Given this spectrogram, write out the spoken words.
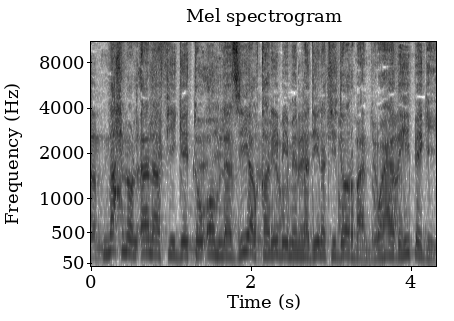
نحن الآن في جيتو أوملازي القريب من مدينة دوربان وهذه بيجي.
